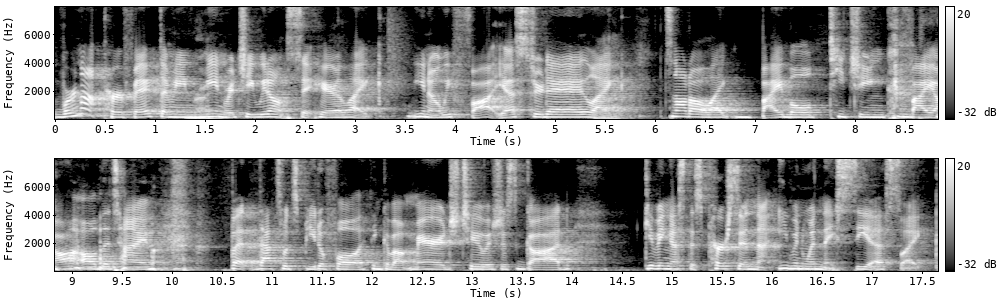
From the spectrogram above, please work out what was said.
we're not perfect. I mean, Right. me and Richie, we don't sit here like, you know, we fought yesterday. Like, it's not all like Bible teaching kumbaya all the time. But that's what's beautiful, I think, about marriage too, is just God giving us this person that even when they see us like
